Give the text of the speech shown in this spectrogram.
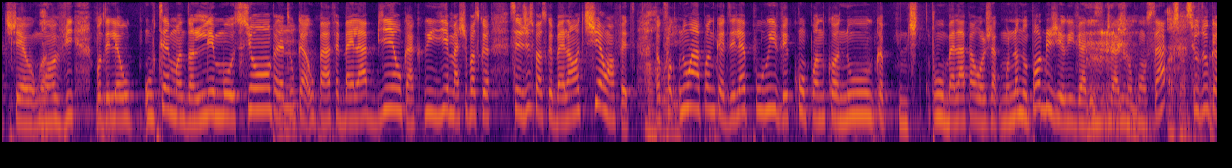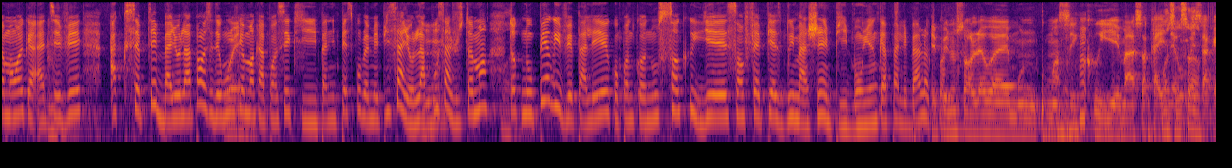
qui a ou envie, bon, de là, ou, ou tellement dans l'émotion, peut-être, ou, qu'a- ou pas fait, ben là, bien, ou qu'à crier, machin, parce que c'est juste parce que, ben là, on tient, en fait. Ah, Donc, faut oui. que nous apprendre que, là, pour arriver, comprendre que nous, que, pour, ben la parole chaque monde, nous pas obligés d'arriver à des situations comme ça. Ah, ça. Surtout que, moi, qu'à TV, accepter, ben, la parole, c'est des gens qui manquent à penser qui, pas ni pèse problème, et puis ça, là pour ça, justement. Donc, nous, peut arriver parler, comprendre que nous, sans crier, sans faire pièce, bruit, machin, et puis, bon, il y a un capable les ballots, Sommes là, ouais, moun commence à crier, mais ça c'est a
